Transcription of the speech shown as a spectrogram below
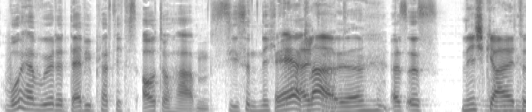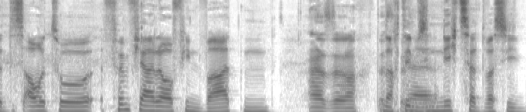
Woher würde Debbie plötzlich das Auto haben? Sie sind nicht Ja, ja, klar. gealtert. Ja. Es ist nicht gealtertes Auto, fünf Jahre auf ihn warten, also. Das nachdem Ja. sie nichts hat, was sie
